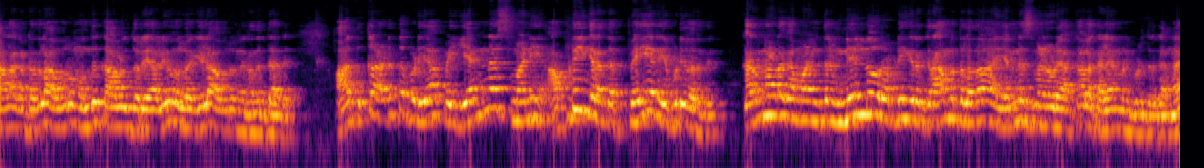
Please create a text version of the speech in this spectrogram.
காலகட்டத்தில் அவரும் வந்து காவல்துறையாலேயோ ஒரு வகையில் அவரும் இறந்துட்டாரு. அதுக்கு அடுத்தபடியா இப்ப என்எஸ் மணி அப்படிங்கிற அந்த பெயர் எப்படி வருது? கர்நாடக மாநிலத்தில் நெல்லூர் அப்படிங்கிற கிராமத்துல தான் என்எஸ் மணியுடைய அக்கால கல்யாணம் பண்ணி கொடுத்துருக்காங்க.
